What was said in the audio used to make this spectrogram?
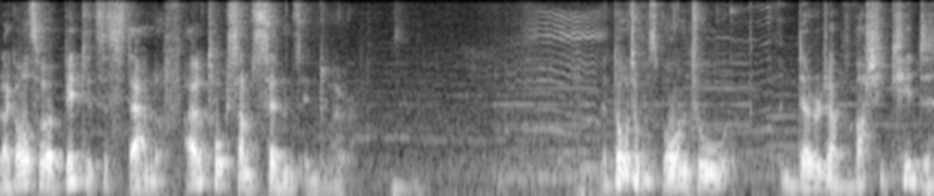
like also a bit, it's a standoff. I'll talk some sense into her. A daughter was born to Derja Vashikid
